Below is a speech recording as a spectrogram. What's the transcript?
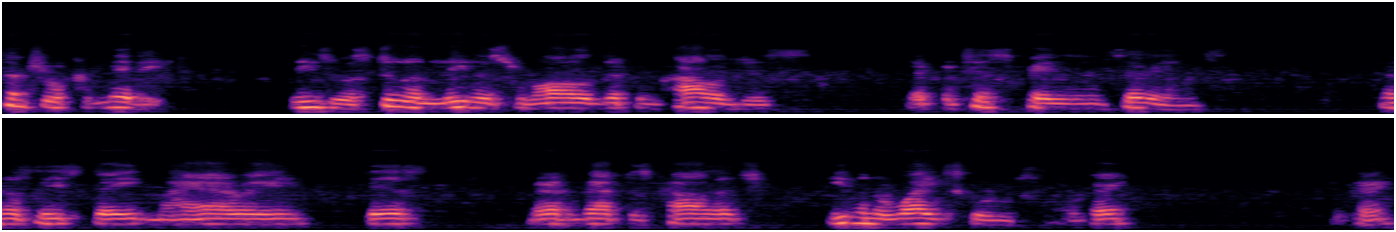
Central Committee. These were student leaders from all the different colleges that participated in sit-ins. Tennessee State, Meharry, Fisk, American Baptist College, even the white schools, okay? Okay?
